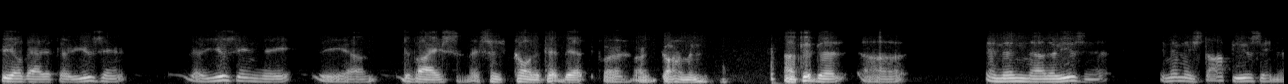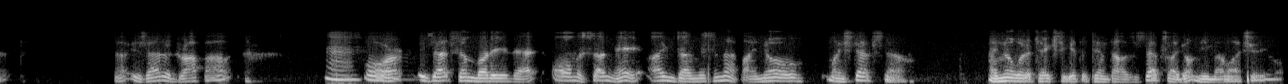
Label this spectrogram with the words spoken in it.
feel that if they're using they're using the the um, device, this is called a Fitbit or, or Garmin uh, Fitbit, uh, and then uh, they're using it, and then they stop using it. Uh, is that a dropout? Mm. Or is that somebody that all of a sudden, hey, I've done this enough. I know my steps now. I know what it takes to get to 10,000 steps, so I don't need my watch anymore.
